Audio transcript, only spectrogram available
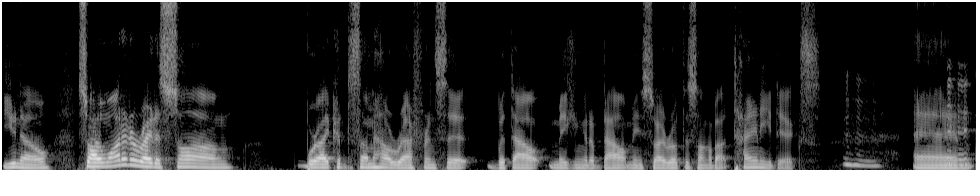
you know, so I wanted to write a song where I could somehow reference it without making it about me. So I wrote the song about tiny dicks, Mhm. and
